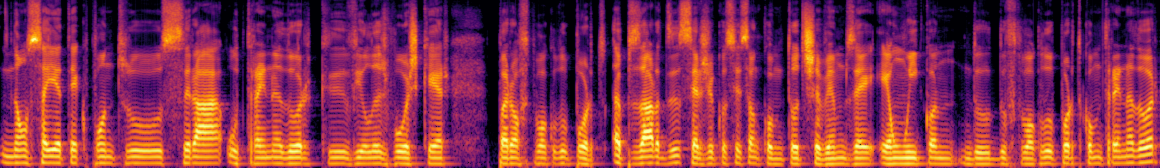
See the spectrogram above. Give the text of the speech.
não sei até que ponto será o treinador que Vilas Boas quer para o Futebol Clube do Porto, apesar de Sérgio Conceição, como todos sabemos, é, é um ícone do, do Futebol Clube do Porto como treinador,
